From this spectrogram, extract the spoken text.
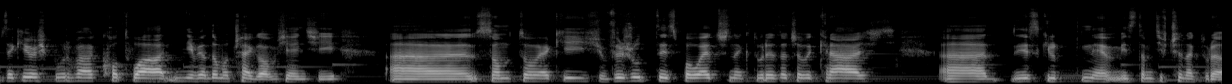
z jakiegoś kurwa kotła nie wiadomo czego wzięci. Są to jakieś wyrzuty społeczne, które zaczęły kraść jest kilku, nie wiem, jest tam dziewczyna, która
